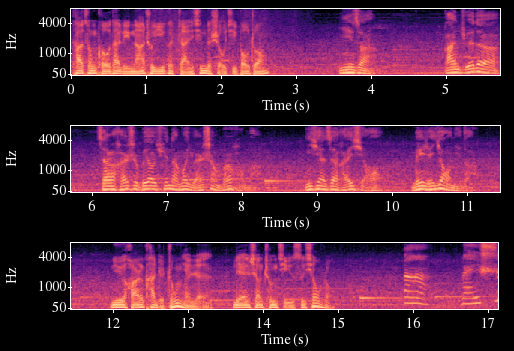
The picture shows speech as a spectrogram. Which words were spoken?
他从口袋里拿出一个崭新的手机包装。妮子，俺觉得咱还是不要去那么远上班好吗？你现在还小，没人要你的。女孩看着中年人，脸上撑起一丝笑容。爸，没事，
